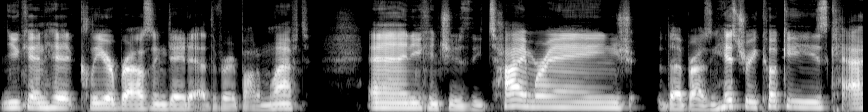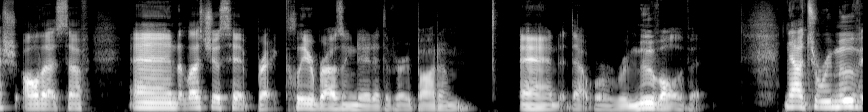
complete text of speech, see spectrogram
you can hit clear browsing data at the very bottom left, and you can choose the time range, the browsing history, cookies, cache, all that stuff. And let's just hit clear browsing data at the very bottom, and that will remove all of it. Now to remove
